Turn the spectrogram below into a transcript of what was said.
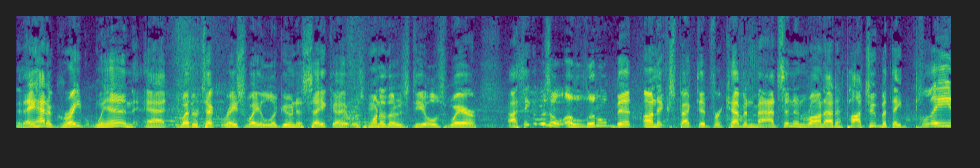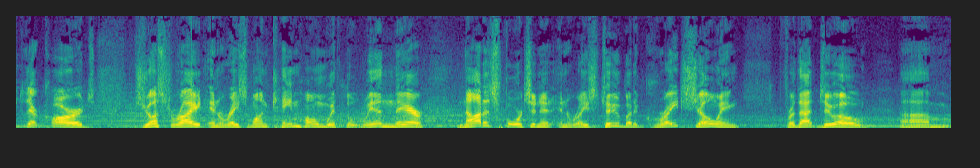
they had a great win at WeatherTech Raceway Laguna Seca. It was one of those deals where I think it was a, a little bit unexpected for Kevin Madsen and Ron Atapatu, but they played their cards just right in race one, came home with the win there. Not as fortunate in race two, but a great showing for that duo um,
